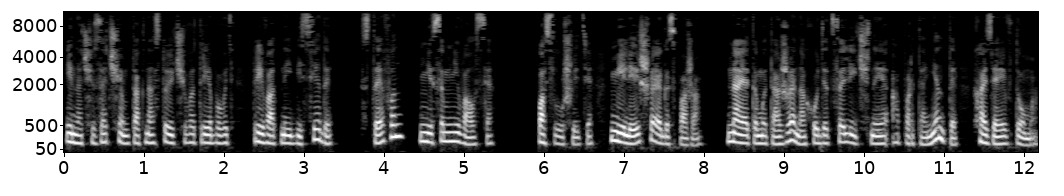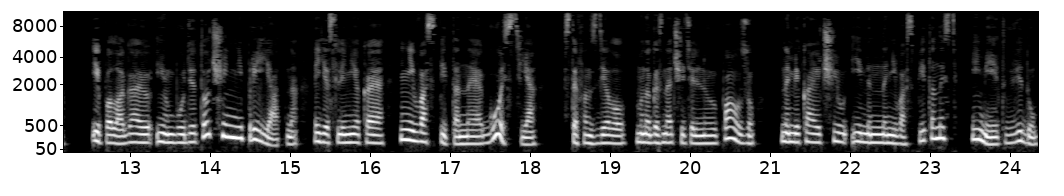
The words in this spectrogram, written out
иначе зачем так настойчиво требовать приватной беседы, Стефан не сомневался. «Послушайте, милейшая госпожа, на этом этаже находятся личные апартаменты хозяев дома, и, полагаю, им будет очень неприятно, если некая невоспитанная гостья...» Стефан сделал многозначительную паузу, намекая, чью именно невоспитанность имеет в виду.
